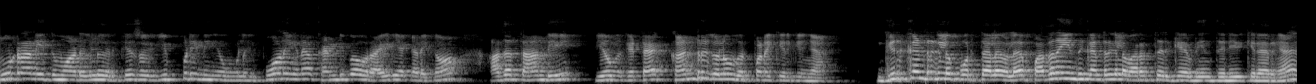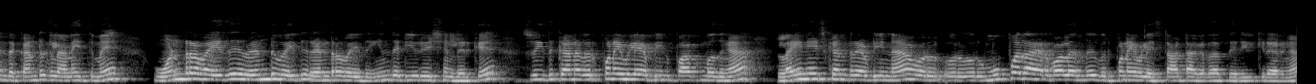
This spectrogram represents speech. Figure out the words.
மூன்றாம் நீத்து மாடுகளும் இருக்குது ஸோ இப்படி நீங்கள் உங்களுக்கு போனீங்கன்னா கண்டிப்பாக ஒரு ஐடியா கிடைக்கும். அதை தாண்டி இவங்க கிட்ட கன்றுகளும் விற்பனைக்கு இருக்குங்க. கிற்கன்றுகளை பொறுத்த அளவில் பதினைந்து கன்றுகளை வரத்து இருக்குது அப்படின்னு தெரிவிக்கிறாருங்க. இந்த கன்றுகள் அனைத்துமே ஒன்றரை வயது ரெண்டு வயது ரெண்டரை வயது இந்த டியூரேஷனில் இருக்குது ஸோ இதுக்கான விற்பனை விலை அப்படின்னு பார்க்கும்போதுங்க லைனேஜ் கன்று அப்படின்னா ஒரு ஒரு ஒரு முப்பதாயிரரூபாலேருந்து விற்பனை விலை ஸ்டார்ட் ஆகிறதா தெரிவிக்கிறாருங்க.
